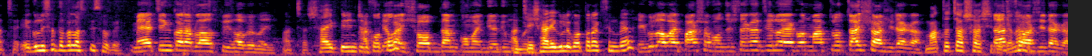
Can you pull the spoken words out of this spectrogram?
আচ্ছা এগুলির সাথে ব্লাউজ পিস হবে? ম্যাচিং করা ব্লাউজ পিস হবে ভাই। আচ্ছা শাড়ি প্রিন্টের কত? ভাই সব দাম কমাই দিয়ে দিব আচ্ছা শাড়িগুলি কত রাখছেন ভাই? এগুলো ভাই পাঁচশো পঞ্চাশ টাকা ছিল এখন মাত্র চারশো আশি টাকা। মাত্র চারশো আশি টাকা চারশো না আশি টাকা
